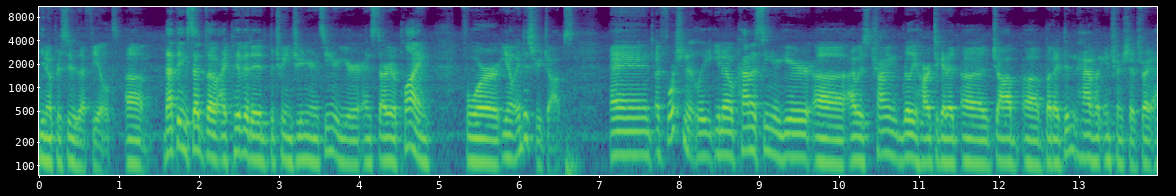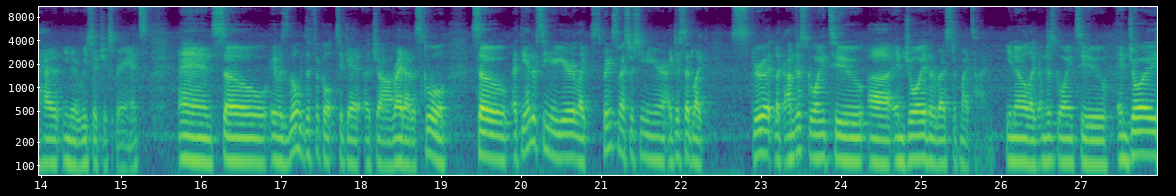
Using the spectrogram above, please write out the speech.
you know, pursue that field. Um, that being said, though, I pivoted between junior and senior year and started applying for you know industry jobs. And unfortunately, you know, kind of senior year, uh, I was trying really hard to get a, a job, uh, but I didn't have like internships, right? I had, you know, research experience. And so it was a little difficult to get a job right out of school. So at the end of senior year, like spring semester senior year, I just said, like, screw it. Like, I'm just going to uh, enjoy the rest of my time. You know, like, I'm just going to enjoy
